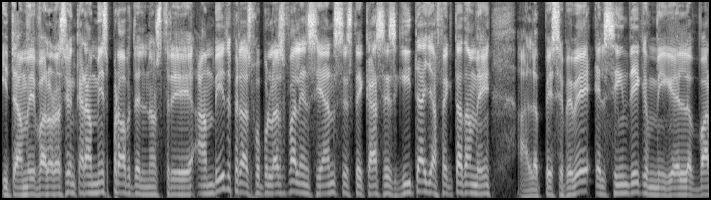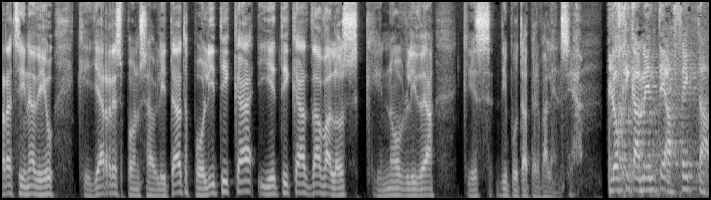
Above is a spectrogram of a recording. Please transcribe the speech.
I també valoració encara més prop del nostre àmbit per als populars valencians. Este cas és guita i afecta també al PSPB. El síndic Miguel Barrachina diu que hi ha responsabilitat política i ètica d'Avalos, que no oblida que és diputat per València. Lógicamente afecta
